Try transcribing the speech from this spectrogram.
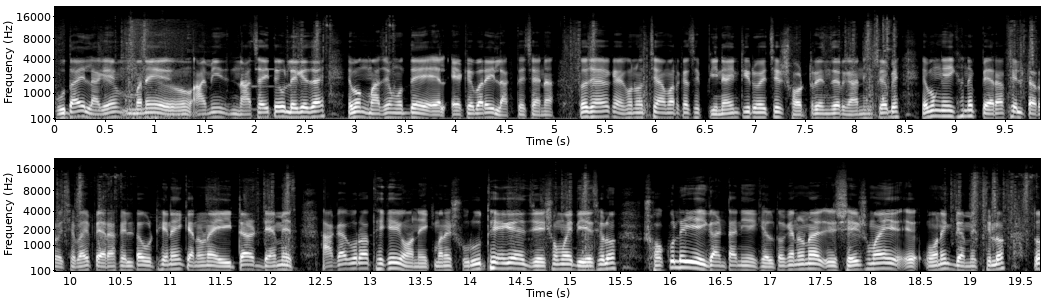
হুদাই লাগে মানে আমি না চাইতেও লেগে যায় এবং মাঝে মধ্যে একেবারেই লাগতে চায় না। তো যাই হোক, এখন হচ্ছে আমার কাছে পি নাইনটি রয়েছে শর্ট রেঞ্জের গান হিসেবে এবং এইখানে প্যারাফেলটা রয়েছে। ভাই প্যারাফেলটা উঠে নেই, কেননা এইটার ড্যামেজ আগাগোড়া থেকেই অনেক। মানে শুরু থেকে যে সময় দিয়েছিল, সকলেই এই গানটা নিয়ে খেলতো। কেননা সেই সময় অনেক ড্যামেজ ছিল। তো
